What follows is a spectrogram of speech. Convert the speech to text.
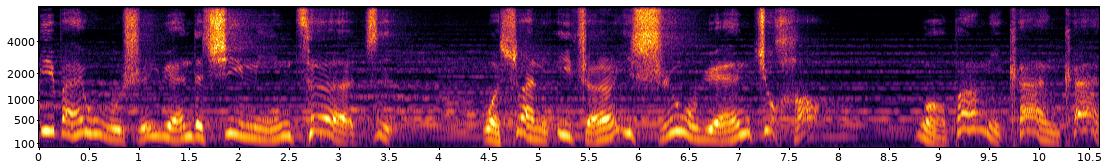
一百五十元的姓名测字，我算你一折，一十五元就好。我帮你看看。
